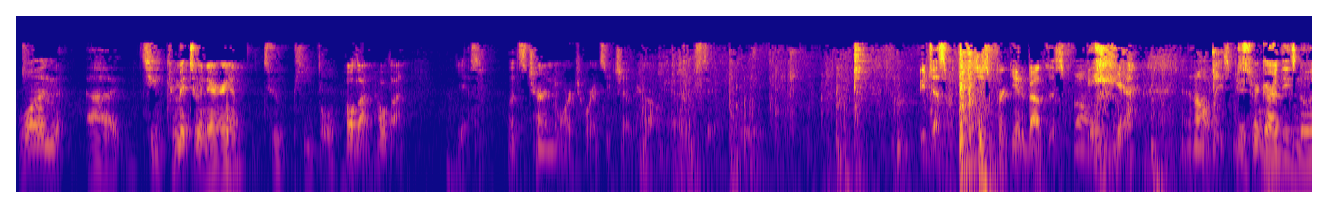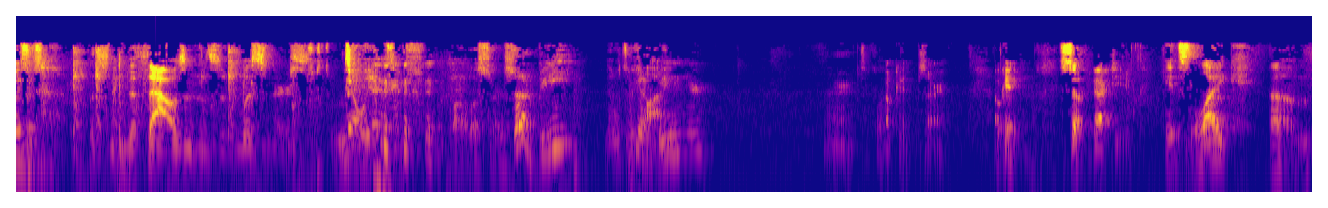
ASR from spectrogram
One, uh, to commit to an area, to people. Hold on, hold on. Yes. Let's turn more towards each other. Oh, okay, understood. You just just forget about this phone Yeah. and all these people Disregard these noises. listening. The thousands of listeners. Millions of our listeners. Is that a bee? No, it's a We got a fly. bee in here. All right. Okay. Sorry. Okay. So, Back to you. it's like, um,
